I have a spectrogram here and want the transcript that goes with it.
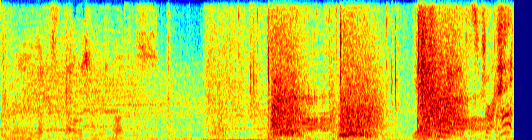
Okay, that's thousand cuts. Legendary Strike!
